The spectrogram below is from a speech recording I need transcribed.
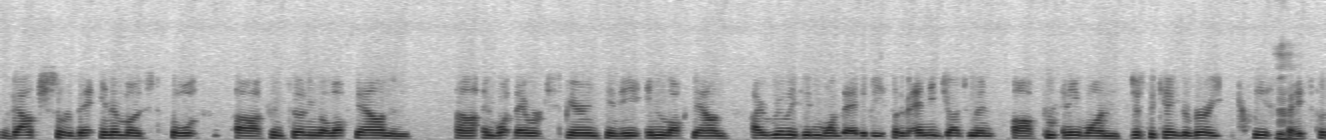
vouch sort of their innermost thoughts uh, concerning the lockdown and uh, and what they were experiencing in, in lockdown. I really didn't want there to be sort of any judgment uh, from anyone, just to keep a very clear space for,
